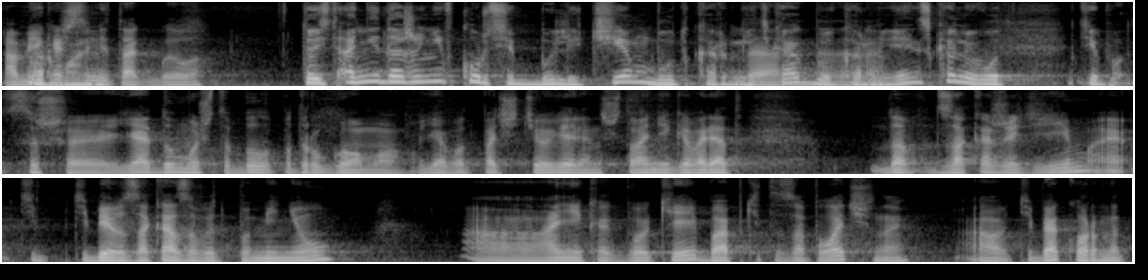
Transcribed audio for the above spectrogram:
А мне кажется, нормально». не так было. То есть они даже не в курсе были, чем будут кормить, Да, как да, будут да, кормить. да. Они сказали, вот, типа, Слушай, я думаю, что было по-другому. Я вот почти уверен, что они говорят, да, закажите им, а те- тебе заказывают по меню, а они как бы окей, бабки-то заплачены, а тебя кормят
